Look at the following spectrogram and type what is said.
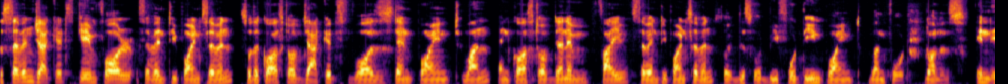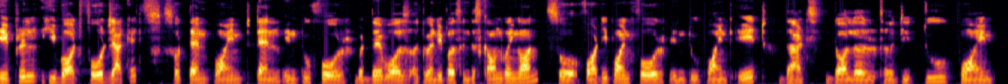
The seven jackets came for 70.7. So the cost of jackets was 10.1 and cost of denim 570.7. So this would be 14.14 dollars. In April, he bought four jackets, so 10.10 into 4, but there was a 20% discount going on. So 40.4 into 0.8, that's dollar 32.32.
